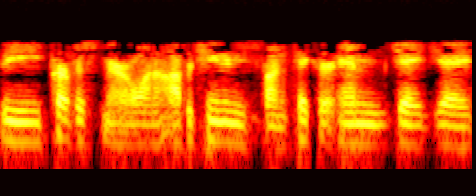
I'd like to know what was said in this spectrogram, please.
the Purpose Marijuana Opportunities Fund, ticker MJJ.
